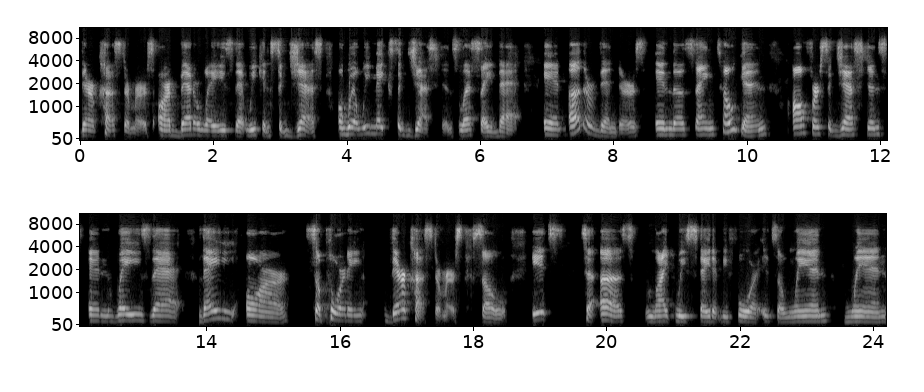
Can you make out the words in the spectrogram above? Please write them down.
their customers or better ways that we can suggest or well we make suggestions let's say that and other vendors in the same token offer suggestions in ways that they are supporting their customers. So it's to us, like we stated before, it's a win win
